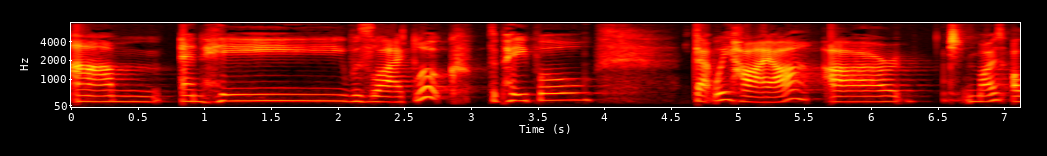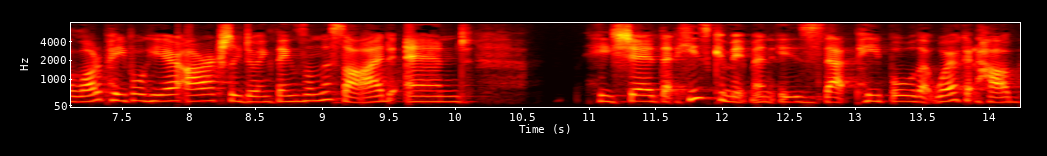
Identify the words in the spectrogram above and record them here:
um, and he was like, "Look, the people that we hire are most a lot of people here are actually doing things on the side and." He shared that his commitment is that people that work at Hub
